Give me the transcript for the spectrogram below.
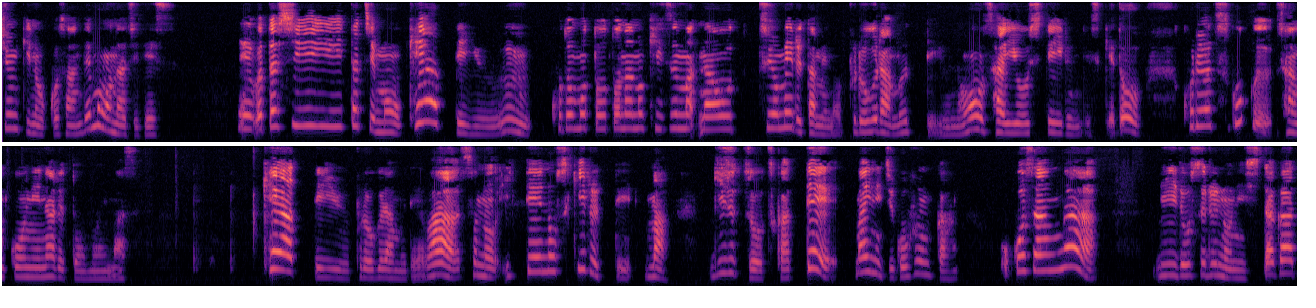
春期のお子さんでも同じです。で、私たちもケアっていう子供と大人の絆を強めるためのプログラムっていうのを採用しているんですけど、これはすごく参考になると思います。ケアっていうプログラムでは、その一定のスキルって、まあ、技術を使って、毎日5分間、お子さんがリードするのに従っ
